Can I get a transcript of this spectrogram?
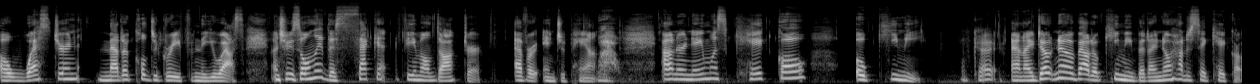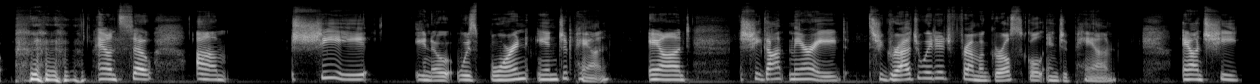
a Western medical degree from the U.S. And she was only the second female doctor ever in Japan. Wow. And her name was Keiko Okimi. Okay. And I don't know about Okimi, but I know how to say Keiko. and so um, she, you know, was born in Japan and she got married she graduated from a girls' school in Japan and she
